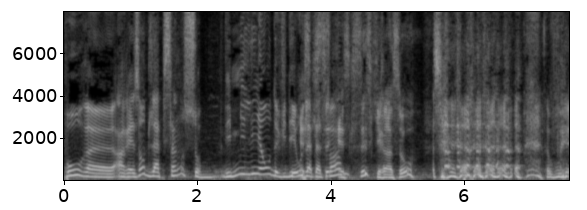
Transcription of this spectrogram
pour en raison de l'absence sur des millions de vidéos de la plateforme. Est-ce que c'est ce qui rend sourd? oui,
